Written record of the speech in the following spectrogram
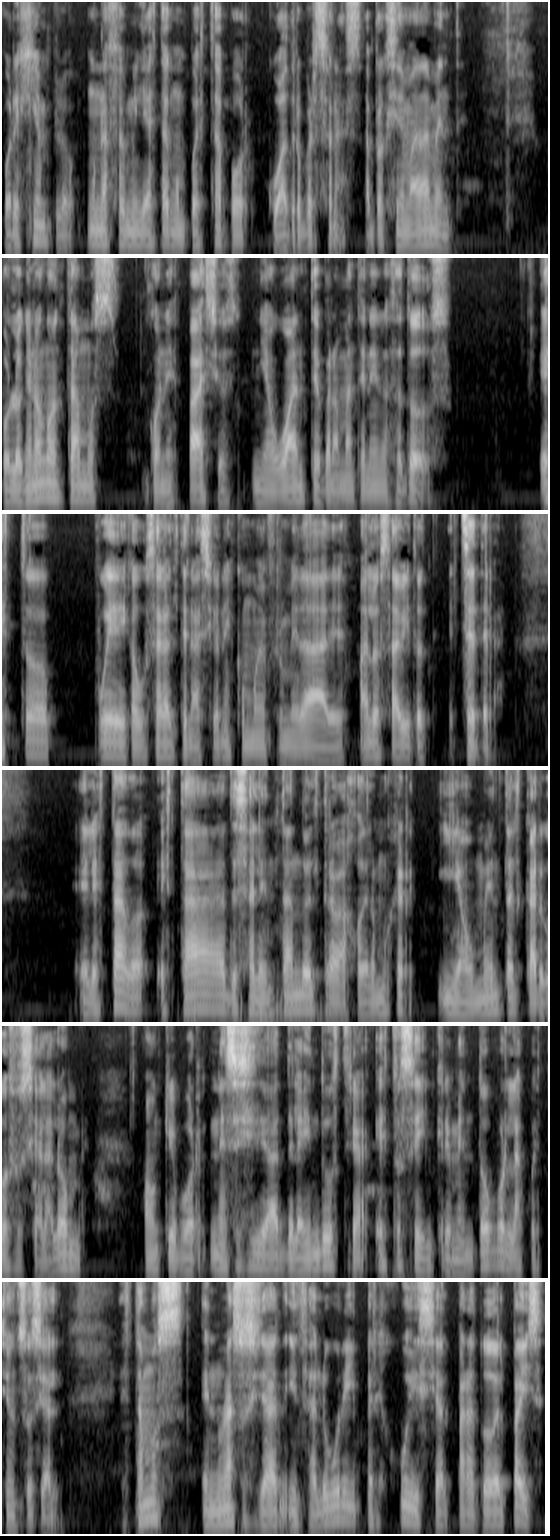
Por ejemplo, una familia está compuesta por cuatro personas aproximadamente, por lo que no contamos con espacios ni aguante para mantenernos a todos. Esto puede causar alteraciones como enfermedades, malos hábitos, etc. El Estado está desalentando el trabajo de la mujer y aumenta el cargo social al hombre, aunque por necesidad de la industria esto se incrementó por la cuestión social. Estamos en una sociedad insalubre y perjudicial para todo el país,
